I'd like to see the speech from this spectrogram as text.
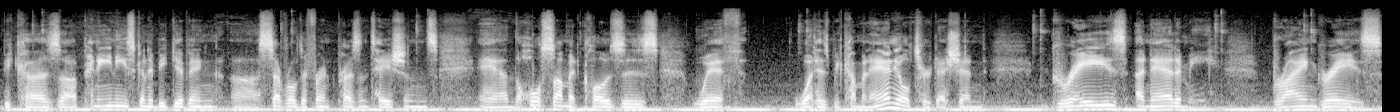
because uh, Panini's going to be giving uh, several different presentations, and the whole summit closes with what has become an annual tradition, Gray's Anatomy, Brian Gray's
